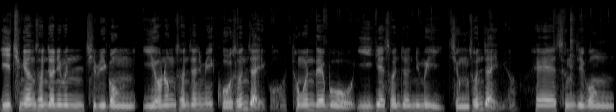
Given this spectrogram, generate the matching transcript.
이충현 선조님은 지비공 이원홍 선조님의 고손자이고 통은대부 이계 선조님의 증손자이며 해승지공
